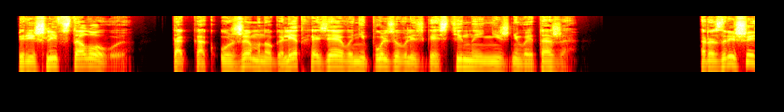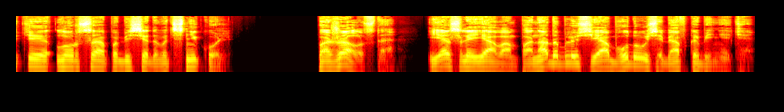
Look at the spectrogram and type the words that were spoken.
Перешли в столовую так как уже много лет хозяева не пользовались гостиной нижнего этажа. «Разрешите, Лурса, побеседовать с Николь?» «Пожалуйста. Если я вам понадоблюсь, я буду у себя в кабинете».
